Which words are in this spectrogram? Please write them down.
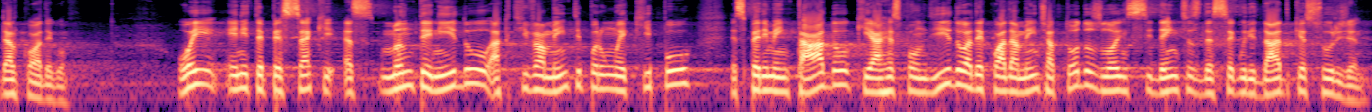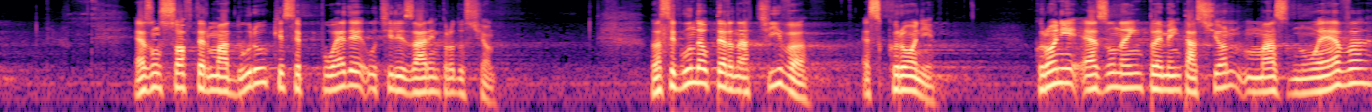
do código. Hoje, NTPSEC é mantenido ativamente por um equipo experimentado que ha respondido adequadamente a todos os incidentes de segurança que surgem. É um software maduro que se pode utilizar em produção. A segunda alternativa é Crone. Crone é uma implementação mais nova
